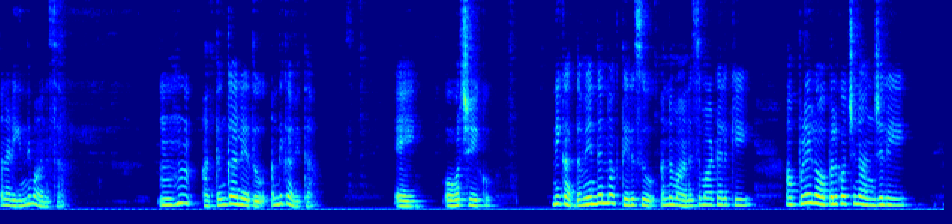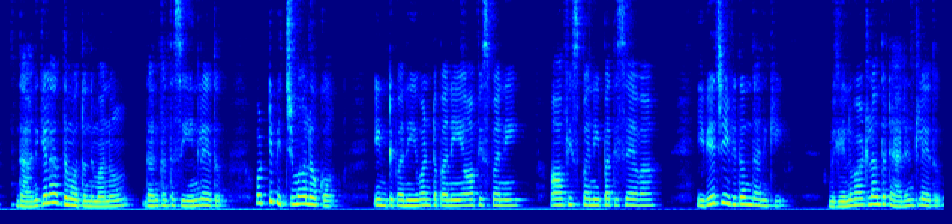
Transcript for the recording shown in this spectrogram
అని అడిగింది మానస. అర్థం కాలేదు అంది కవిత. ఏ ఓవర్ చేయకు. నీకు అర్థమైందని నాకు తెలుసు అన్న మానస మాటలకి. అప్పుడే లోపలికొచ్చిన అంజలి దానికెలా అర్థమవుతుంది మనం? దానికంత సీన్ లేదు. ఒట్టి పిచ్చిమాలోకం ఇంటి పని వంట పని ఆఫీస్ పని ఆఫీస్ పని పతి సేవ. ఇవే జీవితం దానికి. మిగిలిన వాటిలో అంత టాలెంట్ లేదు.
